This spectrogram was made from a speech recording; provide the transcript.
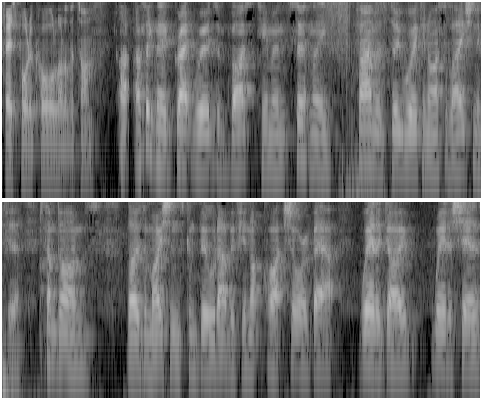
first port of call a lot of the time. I think they're great words of advice, Tim, and certainly farmers do work in isolation. If you sometimes those emotions can build up if you're not quite sure about where to go, where to share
